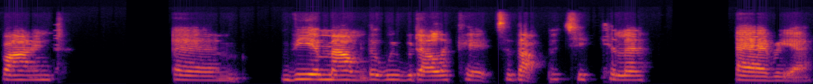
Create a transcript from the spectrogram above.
find um, the amount that we would allocate to that particular area.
